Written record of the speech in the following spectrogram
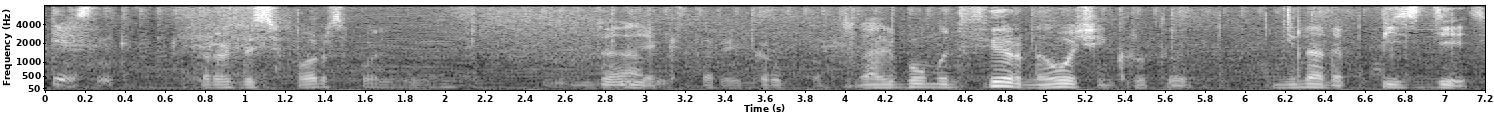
Песенка. Которых до сих пор используют. Да. Некоторые группы. Альбом Inferno очень крутой. Не надо пиздеть.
